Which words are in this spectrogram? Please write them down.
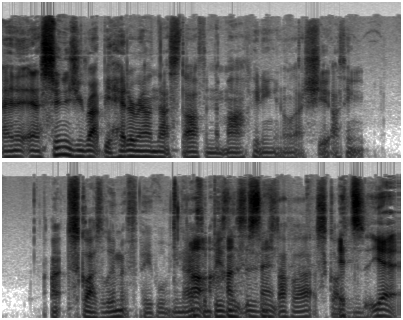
And, and as soon as you wrap your head around that stuff and the marketing and all that shit, I think uh, the sky's the limit for people. You know, Oh, for businesses 100%. and stuff like that. Sky's It's yeah,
